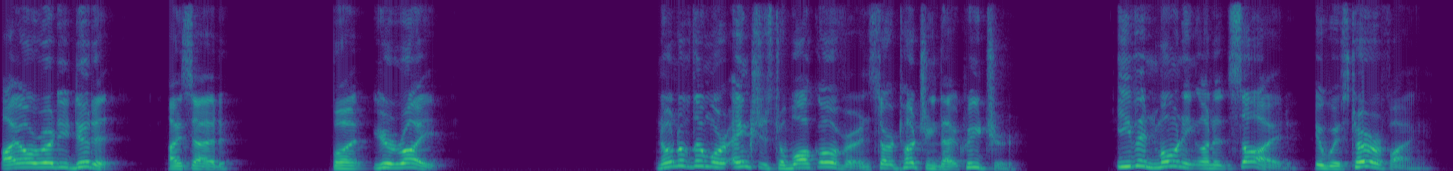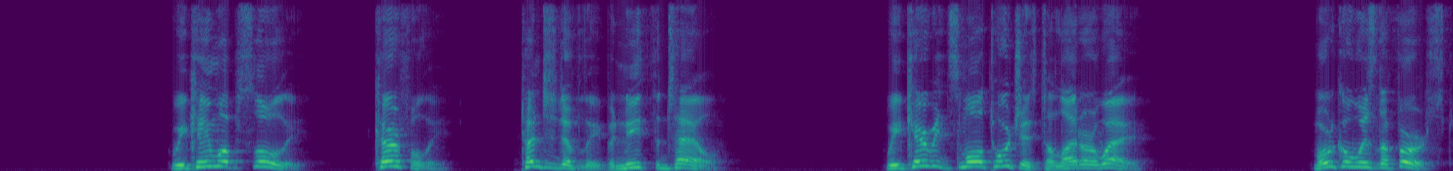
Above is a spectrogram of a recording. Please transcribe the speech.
I already did it, I said. But you're right. None of them were anxious to walk over and start touching that creature. Even moaning on its side, it was terrifying. We came up slowly, carefully, tentatively beneath the tail. We carried small torches to light our way. Marco was the first.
